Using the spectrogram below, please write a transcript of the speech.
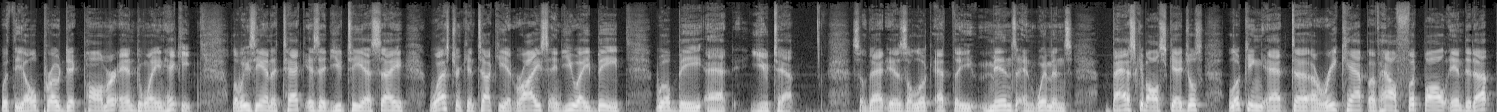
with the old pro Dick Palmer and Dwayne Hickey. Louisiana Tech is at UTSA, Western Kentucky at Rice, and UAB will be at UTEP. So that is a look at the men's and women's basketball schedules. Looking at uh, a recap of how football ended up.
